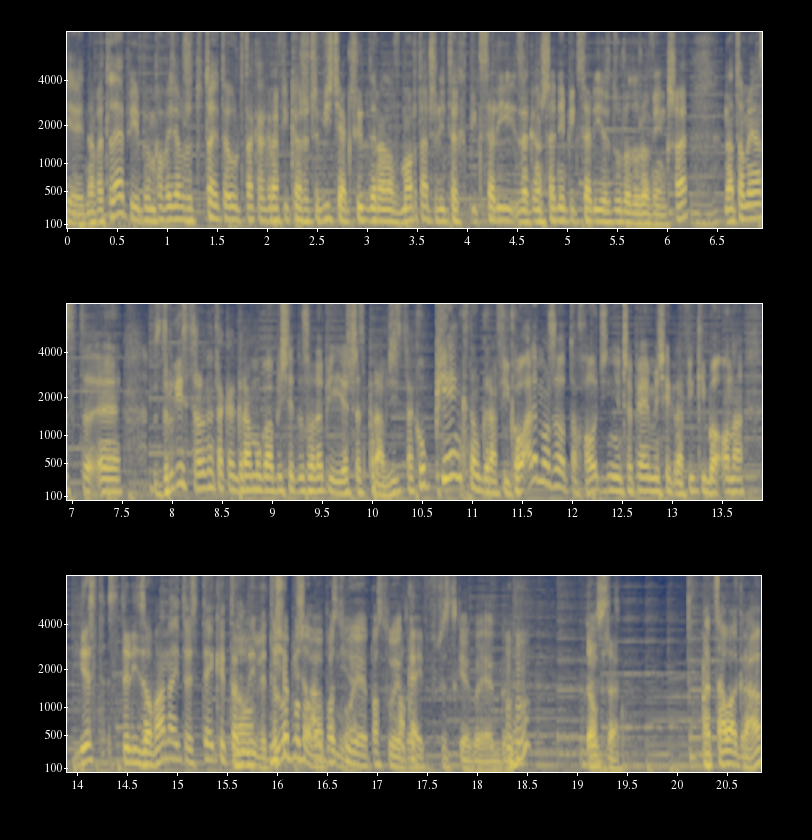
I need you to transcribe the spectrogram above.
lepiej, nawet lepiej. Bym powiedział, że tutaj to już taka grafika rzeczywiście jak Children of Morta, czyli tych pikseli, zagęszczenie pikseli jest dużo, dużo większe. Natomiast e, z drugiej strony taka gra mogłaby się dużo lepiej jeszcze sprawdzić z taką piękną grafiką, ale może o to chodzi, nie czepiajmy się grafiki, bo ona jest stylizowana i to jest take it or No, leave it. mi się podoba, nie. pasuje, pasuje Okej. do wszystkiego jakby. Mhm. Dobrze. A cała gra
